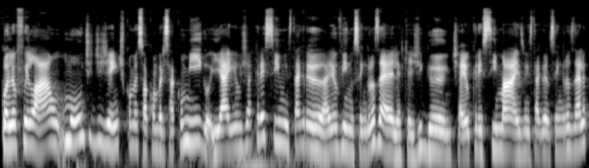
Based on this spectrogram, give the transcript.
quando eu fui lá, um monte de gente começou a conversar comigo, e aí eu já cresci no Instagram, aí eu vim no Sem Groselha, que é gigante, aí eu cresci mais no Instagram Sem Groselha,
